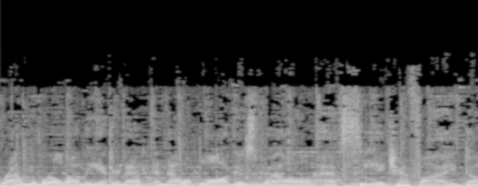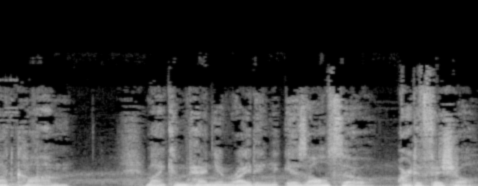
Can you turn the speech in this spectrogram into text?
around the world on the internet, and now a blog as well at chfi.com. My companion writing is also artificial.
